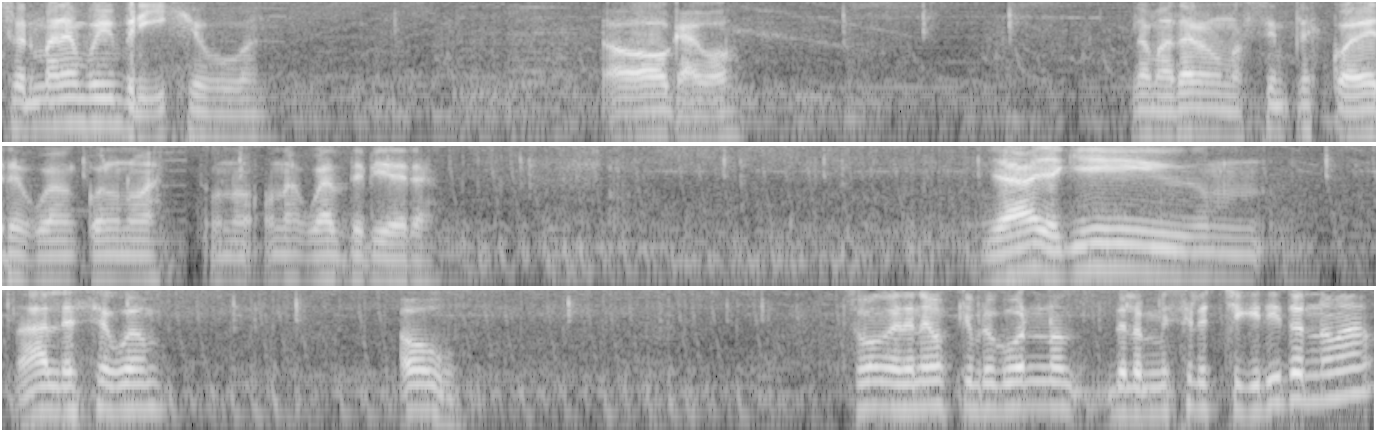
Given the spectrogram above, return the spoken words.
Superman es muy brigio, pues weón. Oh, cagó. Lo mataron unos simples cohetes, weón, con unos, unas weas de piedra. Ya, y aquí... Um, dale ese weón. Oh. Supongo que tenemos que preocuparnos de los misiles chiquititos nomás.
